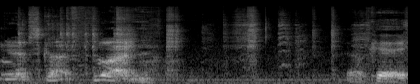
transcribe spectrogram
it's of fun. Okay.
